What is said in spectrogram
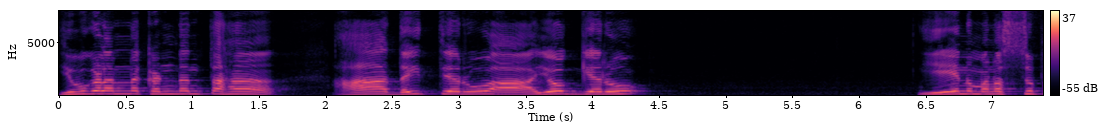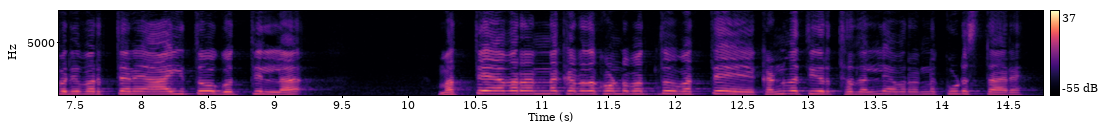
ಇವುಗಳನ್ನು ಕಂಡಂತಹ ಆ ದೈತ್ಯರು, ಆ ಅಯೋಗ್ಯರು ಏನು ಮನಸ್ಸು ಪರಿವರ್ತನೆ ಆಯಿತೋ ಗೊತ್ತಿಲ್ಲ. ಮತ್ತೆ ಅವರನ್ನು ಕರೆದುಕೊಂಡು ಮತ್ತು ಮತ್ತೆ ಕಣ್ವ ತೀರ್ಥದಲ್ಲಿ ಅವರನ್ನು ಕೂಡಿಸ್ತಾರೆ.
